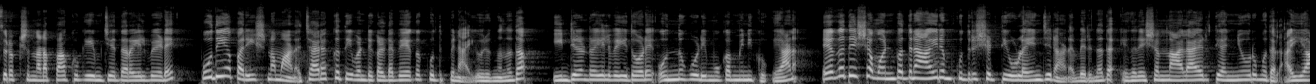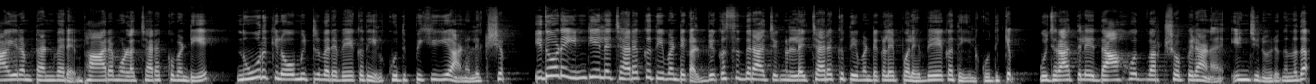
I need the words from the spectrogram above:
സുരക്ഷ നടപ്പാക്കുകയും ചെയ്ത റെയിൽവേയുടെ പുതിയ പരീക്ഷണമാണ് ചരക്ക് തീവണ്ടികളുടെ വേഗക്കുതിപ്പിനായി ഒരുങ്ങുന്നത്. ഇന്ത്യൻ റെയിൽവേ ഇതോടെ ഒന്നുകൂടി മുഖം മിനിക്കുകയാണ്. ഏകദേശം ഒൻപതിനായിരം കുതിരശക്തിയുള്ള എഞ്ചിനാണ് വരുന്നത്. ഏകദേശം നാലായിരത്തി അഞ്ഞൂറ് മുതൽ അയ്യായിരം ടൺ വരെ ഭാരമുള്ള ചരക്കുവണ്ടിയെ നൂറ് കിലോമീറ്റർ വരെ വേഗതയിൽ കുതിപ്പിക്കുകയാണ് ലക്ഷ്യം. ഇതോടെ ഇന്ത്യയിലെ ചരക്ക് തീവണ്ടികൾ വികസിത രാജ്യങ്ങളിലെ ചരക്ക് തീവണ്ടികളെ പോലെ വേഗതയിൽ കുതിക്കും. ഗുജറാത്തിലെ ദാഹോദ് വർക്ക്ഷോപ്പിലാണ് എഞ്ചിൻ ഒരുങ്ങുന്നത്.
